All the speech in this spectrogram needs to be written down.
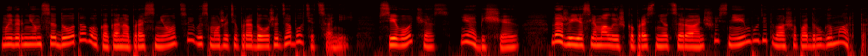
«Мы вернемся до того, как она проснется, и вы сможете продолжить заботиться о ней. Всего час, я обещаю. Даже если малышка проснется раньше, с ней будет ваша подруга Марта.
